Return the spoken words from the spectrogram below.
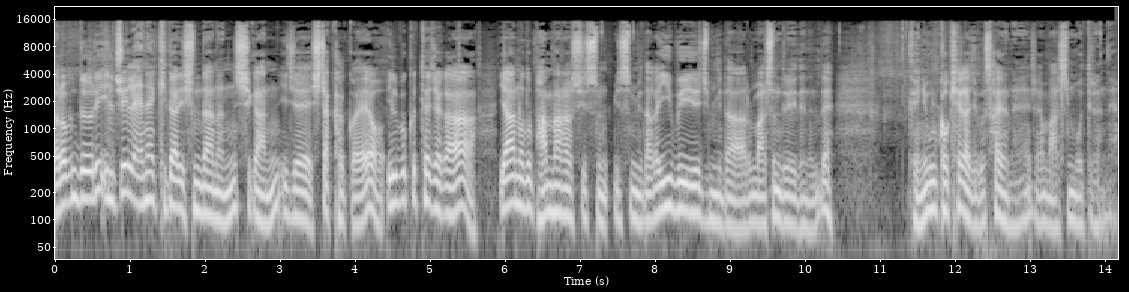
여러분들이 일주일 내내 기다리신다는 시간 이제 시작할 거예요. 1부 끝에 제가 야 너도 반말할 수 있, 있습 니다가 2부에 이어집니다를 말씀드려야 되는데 괜히 울컥해가지고 사연에 제가 말씀 못 드렸네요.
